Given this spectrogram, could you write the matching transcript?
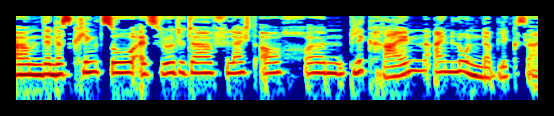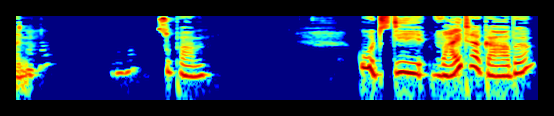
Ähm, denn das klingt so, als würde da vielleicht auch äh, ein Blick rein ein lohnender Blick sein. Mhm. Mhm. Super. Gut, die Weitergabe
